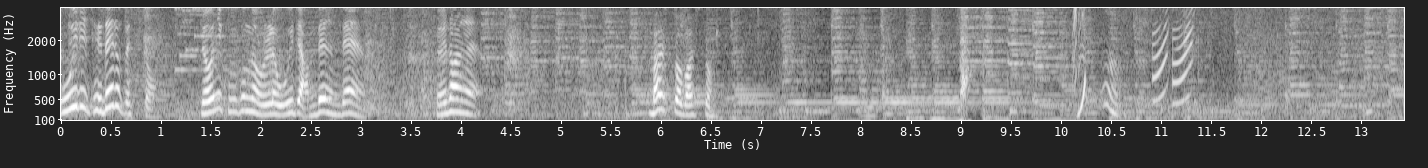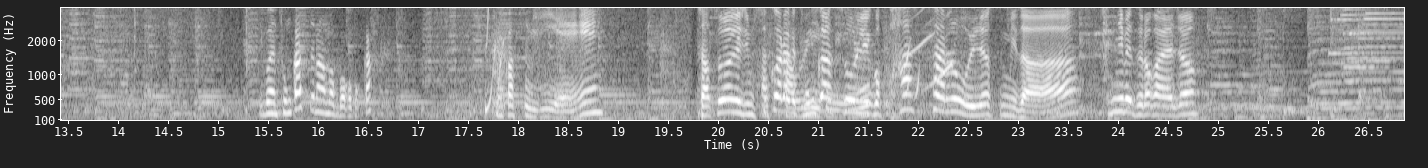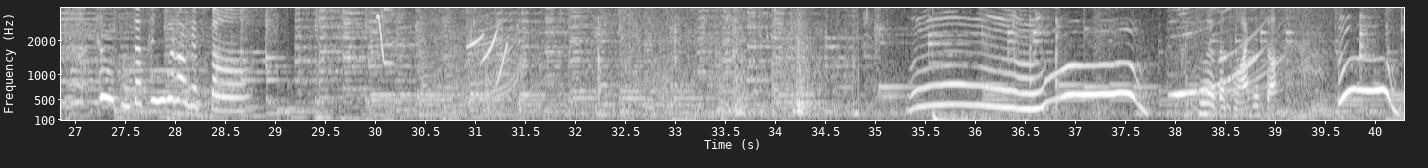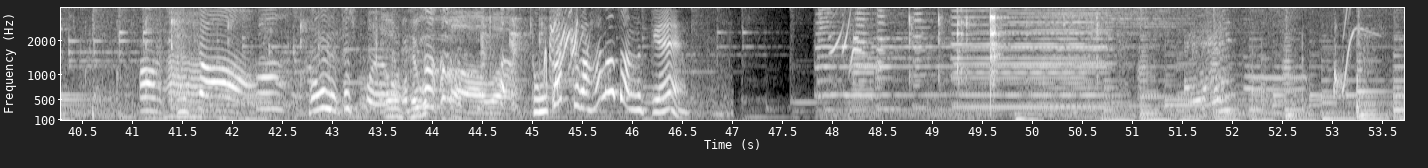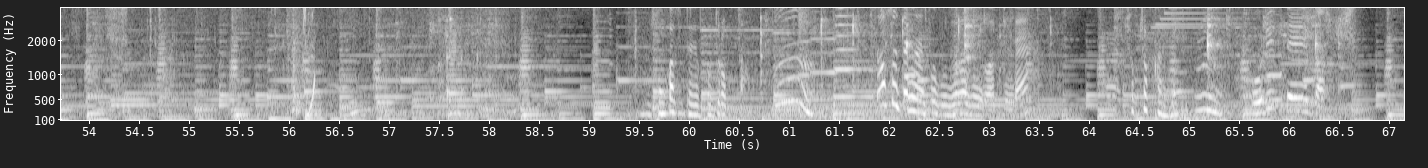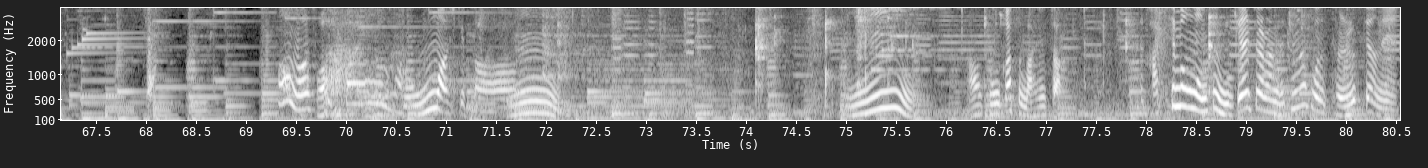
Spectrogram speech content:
오일이 제대로 뱄어. 면이 굵으면 원래 오일이 안 배는데 세상에 맛있어 맛있어. 음. 이번엔 돈가스를 한번 먹어볼까? 돈가스 위에 자, 소영이 지금 숟가락에 돈가스. 올리고 파스타를 올렸습니다. 한 입에 들어가야죠. 진짜 탱글하겠다. 음. 아침에가 더 맛있어. 아 진짜 너무 먹고 싶어요. 너무 배고프다. 와. 돈가스가 하나도 안 느끼해. 돈가스 되게 부드럽다. 소스 때문에 더 부드러진 것 같은데? 촉촉한데? 어릴 때 막. 아 맛있겠다. 너무 맛있겠다. 음. 음. 아 돈가스 맛있다. 같이 먹으면 엄청 느끼할 줄 알았는데 생각보다 덜 느끼하네.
